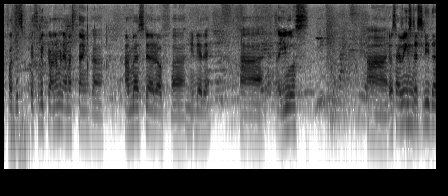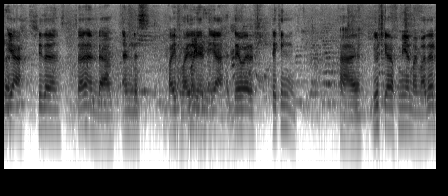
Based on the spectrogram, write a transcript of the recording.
For this specific tournament, I must thank uh, ambassador of uh, India there. Uh, he was uh, he was having Mr. Sridharan. Yeah, Sridharan sir and um, and his wife. Yeah, they were taking uh, huge care of me and my mother.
